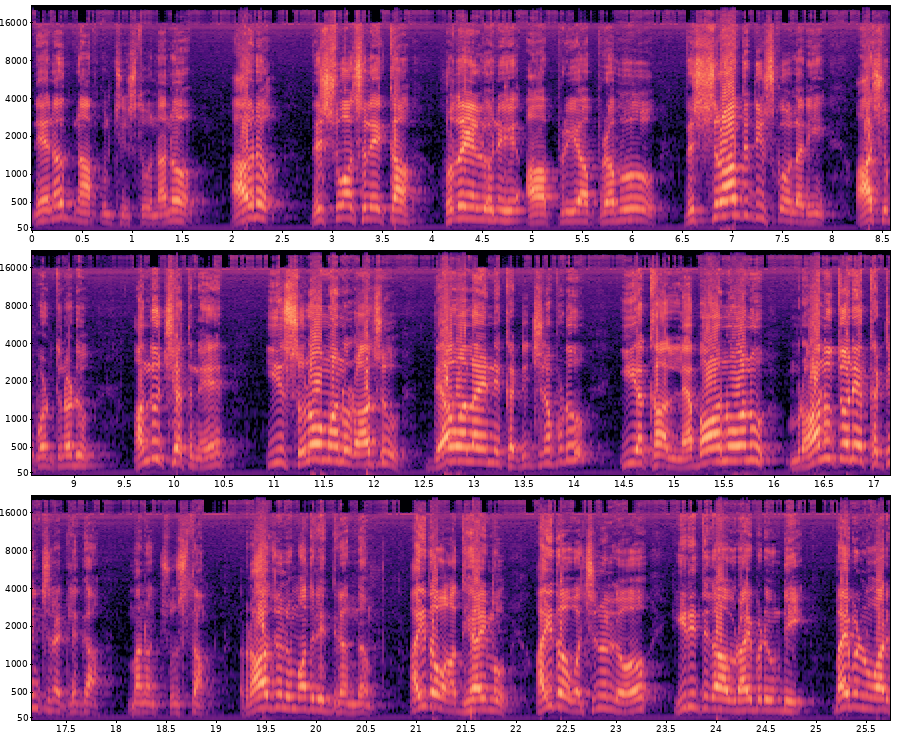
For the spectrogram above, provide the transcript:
నేను జ్ఞాపకం చేస్తున్నాను అవును విశ్వాసుల యొక్క హృదయంలోని ఆ ప్రియ ప్రభు విశ్రాంతి తీసుకోవాలని ఆశపడుతున్నాడు. అందుచేతనే ఈ సులోమాను రాజు దేవాలయాన్ని కట్టించినప్పుడు ఈ యొక్క లెబానోను మ్రానుతోనే కట్టించినట్లుగా మనం చూస్తాం. రాజులు మొదటి గ్రంథం ఐదవ అధ్యాయము ఐదవ వచనంలో ఈ రీతిగా వ్రాయబడి ఉంది. బైబిల్ను వారు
